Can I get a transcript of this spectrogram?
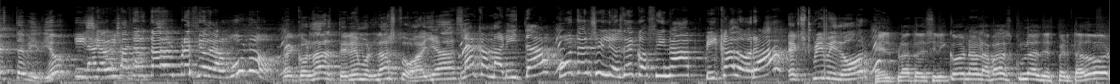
este vídeo. ¿Y si habéis acertado el precio de alguno? Recordad, tenemos las toallas, La camarita. Utensilios de cocina, picadora. exprimidor. El plato de silicona, la báscula, el despertador.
